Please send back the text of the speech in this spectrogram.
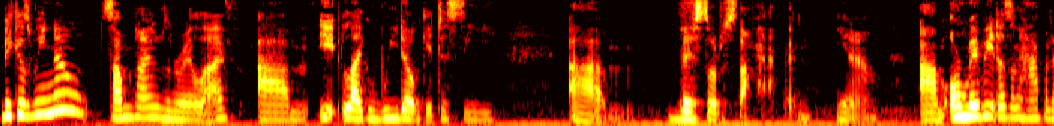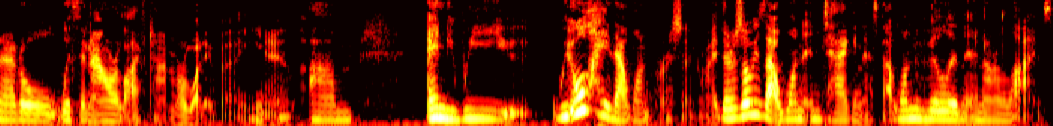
because we know sometimes in real life, um, it, like we don't get to see um, this sort of stuff happen, you know, um, or maybe it doesn't happen at all within our lifetime or whatever, you know. And we we all hate that one person, right? There's always that one antagonist, that one villain in our lives,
